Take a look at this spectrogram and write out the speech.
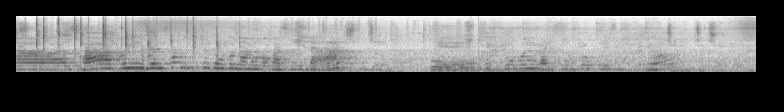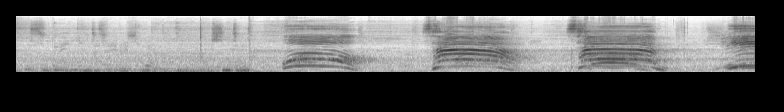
아, 4분 한 30초 정도 남은 것 같습니다. 네, 두분 말씀 꼭 해주십시오. 수도의 민주주의를 신장 5, 4, 3, 2,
